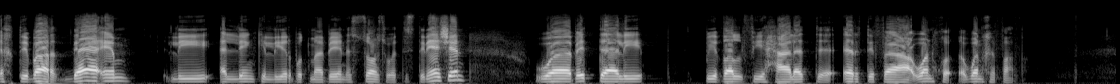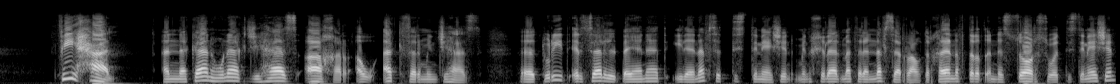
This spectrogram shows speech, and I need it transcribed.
اختبار دائم لل link اللي يربط ما بين ال source وال destination وبالتالي بيظل في حالة ارتفاع وانخفاض. في حال أن كان هناك جهاز آخر أو أكثر من جهاز تريد إرسال البيانات إلى نفس ال destination من خلال مثلا نفس الراوتر. خلينا نفترض أن ال source وال destination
